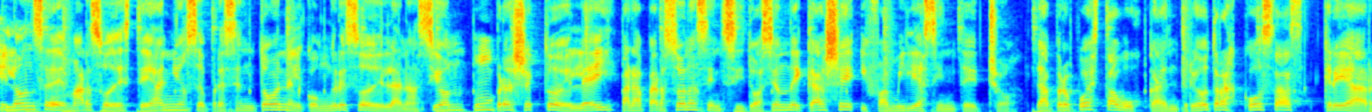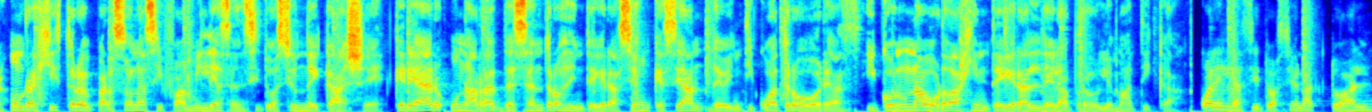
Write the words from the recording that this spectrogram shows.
El 11 de marzo de este año se presentó en el Congreso de la Nación un proyecto de ley para personas en situación de calle y familias sin techo. La propuesta busca, entre otras cosas, crear un registro de personas y familias en situación de calle, crear una red de centros de integración que sean de 24 horas y con un abordaje integral de la problemática. ¿Cuál es la situación actual?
